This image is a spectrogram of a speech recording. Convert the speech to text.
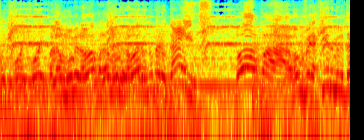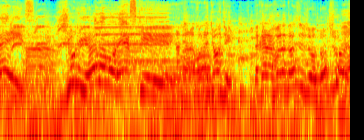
Oi, oi, oi. Qual é o número? Qual é o Número, número? número 10. Opa! Vamos ver aqui, número 10. Juliana Moreski. Da caravana de onde? Da caravana de onde, de onde João? Ela é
